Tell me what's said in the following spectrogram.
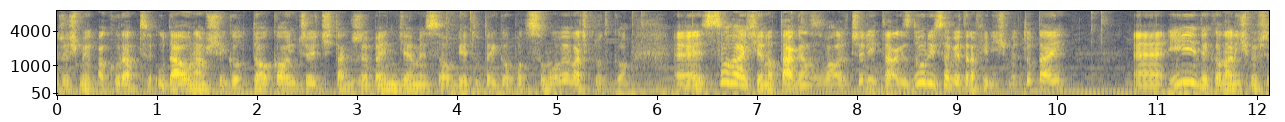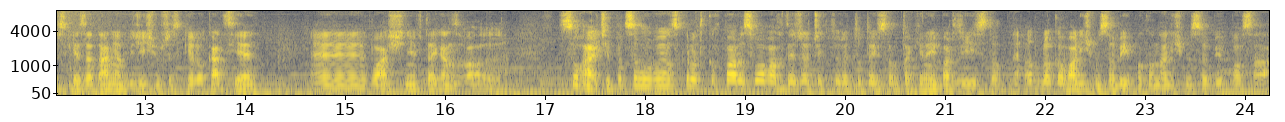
żeśmy akurat udało nam się go dokończyć, także będziemy sobie tutaj go podsumowywać krótko. E, słuchajcie, no Taganswal, czyli tak, z Duri sobie trafiliśmy tutaj e, i wykonaliśmy wszystkie zadania, odwiedziliśmy wszystkie lokacje e, właśnie w Taganswal. Słuchajcie, podsumowując krótko w paru słowach te rzeczy, które tutaj są takie najbardziej istotne. Odblokowaliśmy sobie i pokonaliśmy sobie bossa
